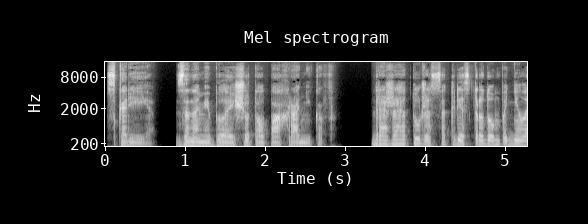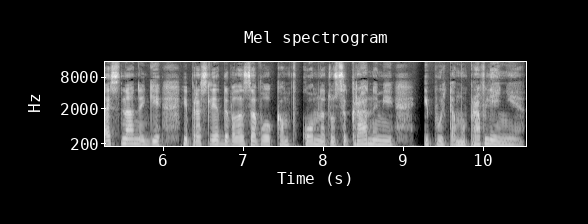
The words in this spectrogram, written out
«Скорее! За нами была еще толпа охранников!» Дрожа от ужаса, Крест трудом поднялась на ноги и проследовала за волком в комнату с экранами и пультом управления.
